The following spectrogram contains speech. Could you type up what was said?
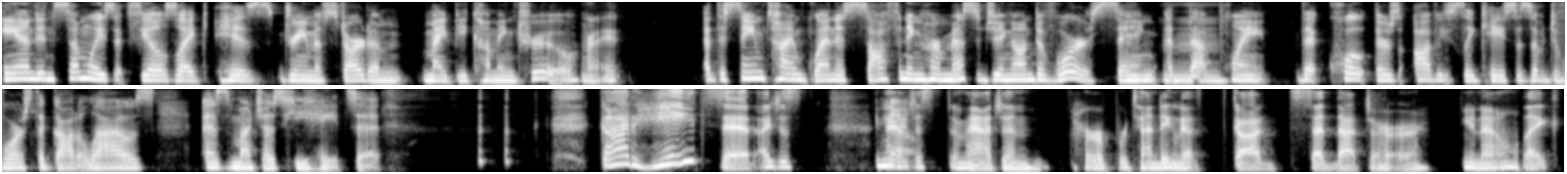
And in some ways, it feels like his dream of stardom might be coming true. Right. At the same time, Gwen is softening her messaging on divorce, saying at that Mhm. point that, quote, there's obviously cases of divorce that God allows as much as he hates it. God hates it. I just, No, I just imagine her pretending that God said that to her. You know, like,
